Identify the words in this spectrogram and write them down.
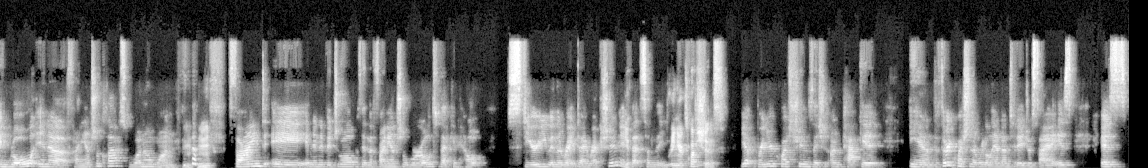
enroll in a financial class 101. Mhm. Find a an individual within the financial world that can help steer you in the right direction if Yep. that's something that you Bring your to do. questions. Yep, bring your questions. They should unpack it. And the third question that we're going to land on today, Josiah, is is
